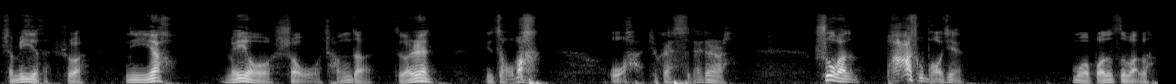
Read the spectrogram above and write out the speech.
什么意思？说你呀没有守城的责任，你走吧，我就该死在这儿了。说完，拔出宝剑，抹脖子自刎了。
